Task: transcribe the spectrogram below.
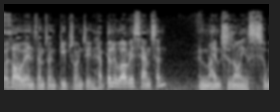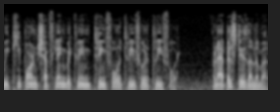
Huawei and Samsung keeps on changing. Apple, Huawei, Samsung, and and Noise. So we keep on shuffling between three, four, three, four, three, four. But Apple stays on the bar.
